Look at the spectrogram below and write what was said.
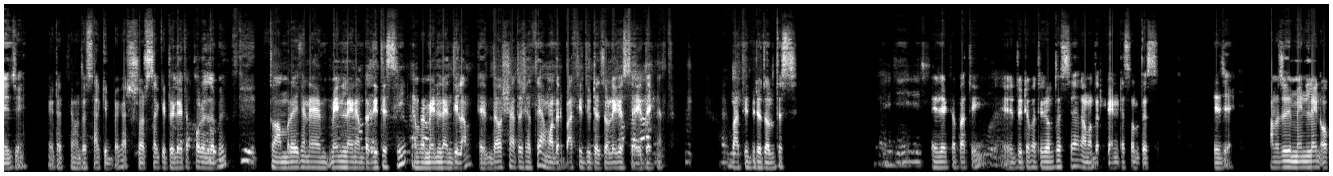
এই যে এটা হচ্ছে আমাদের সার্কিট ব্রেকার শর্ট সার্কিট হইলে এটা পড়ে যাবে। তো আমরা এখানে মেইন লাইন আমরা দিতেছি, আমরা মেইন লাইন দিলাম। দেওয়ার সাথে সাথে আমাদের বাতি দুইটা চলে গেছে, এই দেখেন। বাতি দুইটা জ্বলতেছে। এই যে একটা বাতি, এই দুইটা বাতি জ্বলতেছে আর আমাদের ফ্যানটা চলতেছে। এই যে আমরা যদি মেইন লাইন অফ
